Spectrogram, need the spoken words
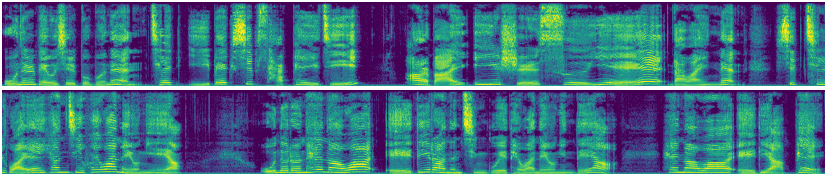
오늘 배우실 부분은 책 214페이지 214页에 나와 있는 17과의 현지 회화 내용이에요. 오늘은 해나와 에디라는 친구의 대화 내용인데요. 해나와 에디 앞에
